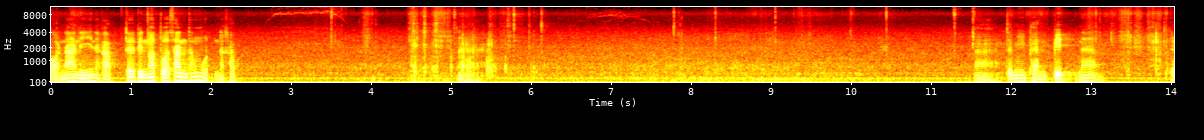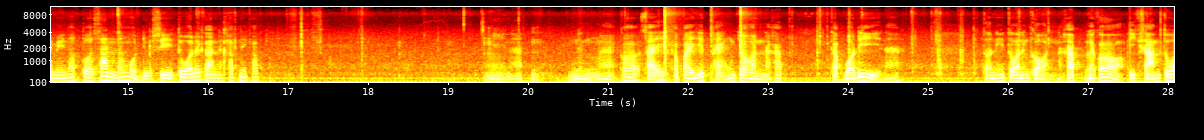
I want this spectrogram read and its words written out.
ก่อนหน้านี้นะครับ จะเป็นน็อตตัวสั้นทั้งหมดนะครับอ่าจะมีแผ่นปิดนะฮะจะมีน็อตตัวสั้นทั้งหมดอยู่ 4 ตัวด้วยกันนะครับนี่ครับนี่นะฮะหนึ่งนะก็ใส่เข้าไปยึดแผงวงจรนะครับ กับบอดี้นะฮะ ตอนนี้ตัวหนึ่งก่อนนะครับ แล้วก็อีก 3 ตัว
